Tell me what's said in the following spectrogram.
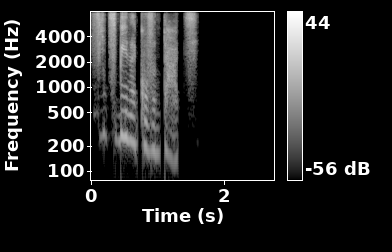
Fiți binecuvântați!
